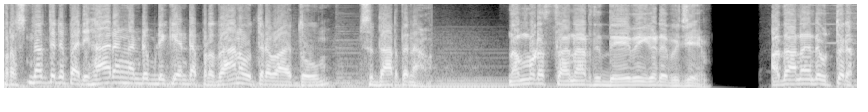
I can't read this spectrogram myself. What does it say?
പ്രശ്നത്തിന് പരിഹാരം കണ്ടുപിടിക്കേണ്ട പ്രധാന ഉത്തരവാദിത്വവും സിദ്ധാർത്ഥനാണ്. നമ്മുടെ സ്ഥാനാർത്ഥി ദേവികയുടെ വിജയം. അതാണ് എന്റെ ഉത്തരം.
